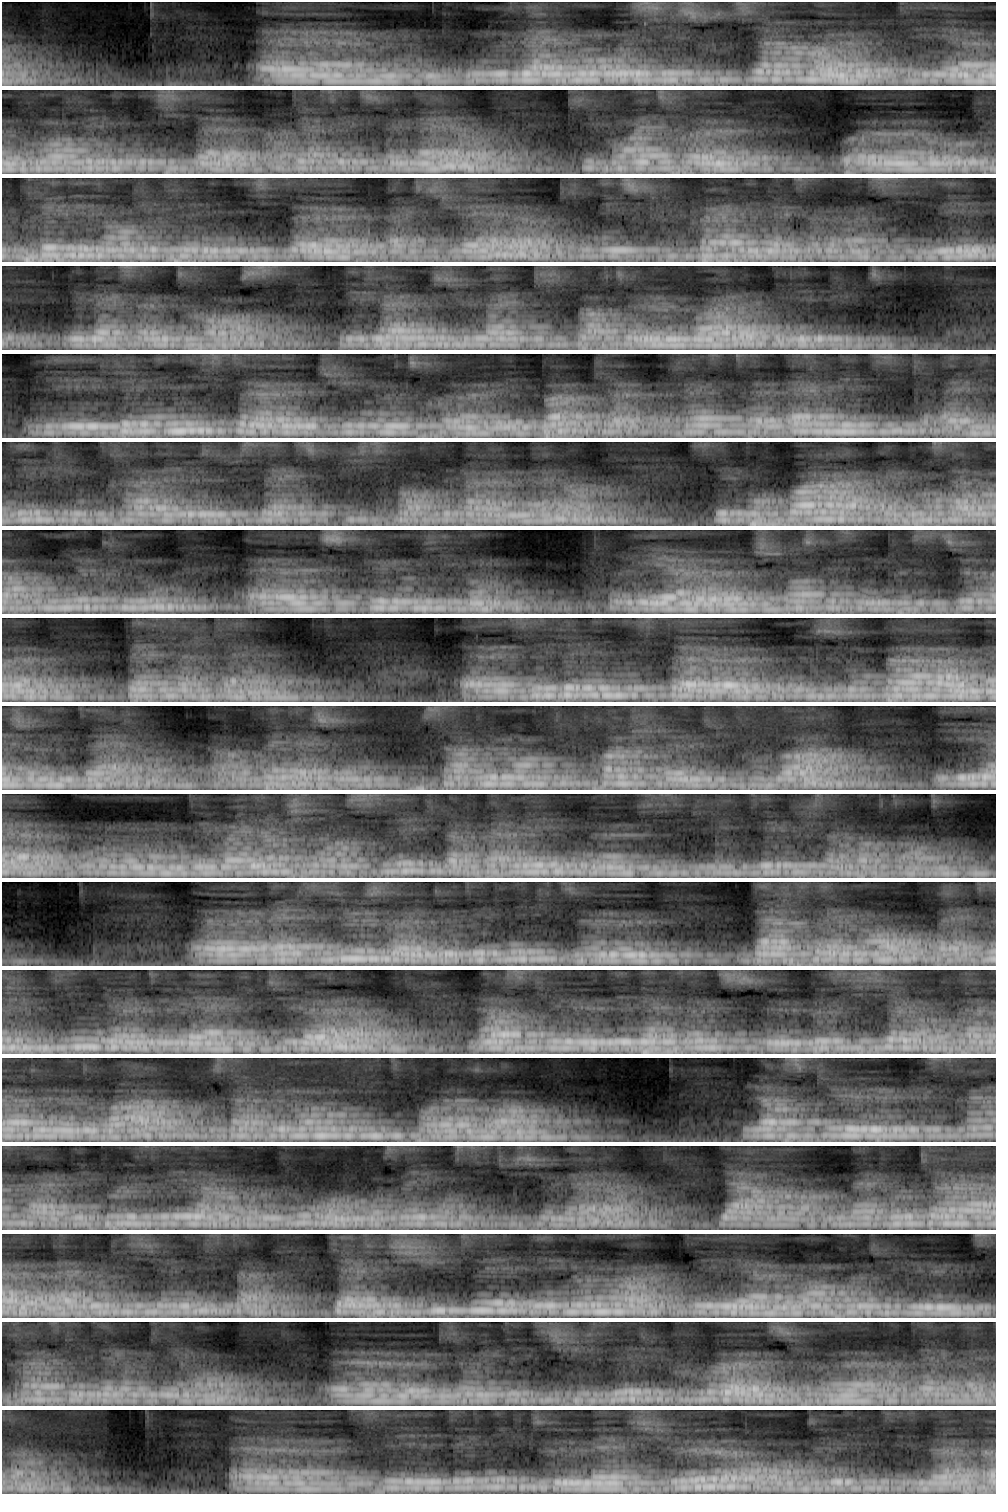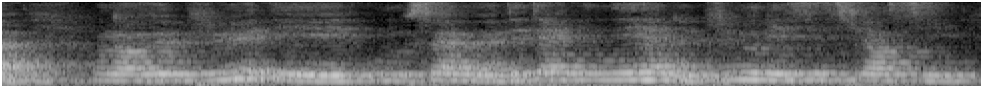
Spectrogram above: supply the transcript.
Nous avons aussi le soutien des mouvements féministes intersectionnels qui vont être au plus près des enjeux féministes actuels, qui n'excluent pas les personnes racisées, les personnes trans, les femmes musulmanes qui portent le voile et les putes. Les féministes d'une autre époque restent hermétiques à l'idée qu'une travailleuse du sexe puisse penser par elle-même. C'est pourquoi elles vont savoir mieux que nous euh, ce que nous vivons. Et euh, je pense que c'est une posture euh, patriarcale. ces féministes ne sont pas majoritaires. En fait, elles sont simplement plus proches du pouvoir et ont des moyens financiers qui leur permettent une visibilité plus importante. Elles usent de techniques de, d'harcèlement, en fait, dignes de la Ligue du LOL, lorsque des personnes se positionnent en faveur de nos droits ou simplement militent pour leurs droits. Lorsque le STRAS a déposé un recours au Conseil constitutionnel, il y a un, avocat euh, abolitionniste qui a fait fuiter les noms des euh, membres du STRAS qui étaient requérants, qui ont été diffusés du coup sur Internet. Euh, ces techniques de mafieux, en 2019, on n'en veut plus et nous sommes déterminés à ne plus nous laisser silencier.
